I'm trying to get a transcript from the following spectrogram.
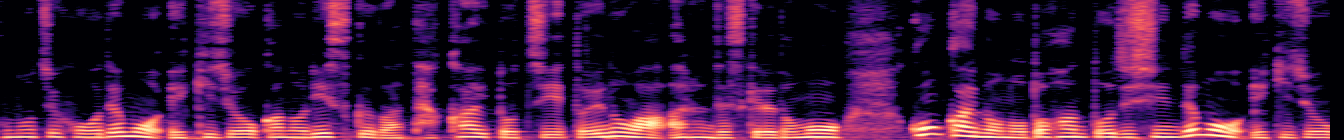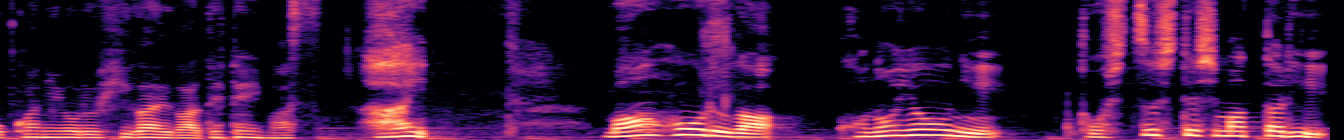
この地方でも液状化のリスクが高い土地というのはあるんですけれども今回の能登半島地震でも液状化による被害が出ています。はい。マンホールがこのように突出してしまったり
